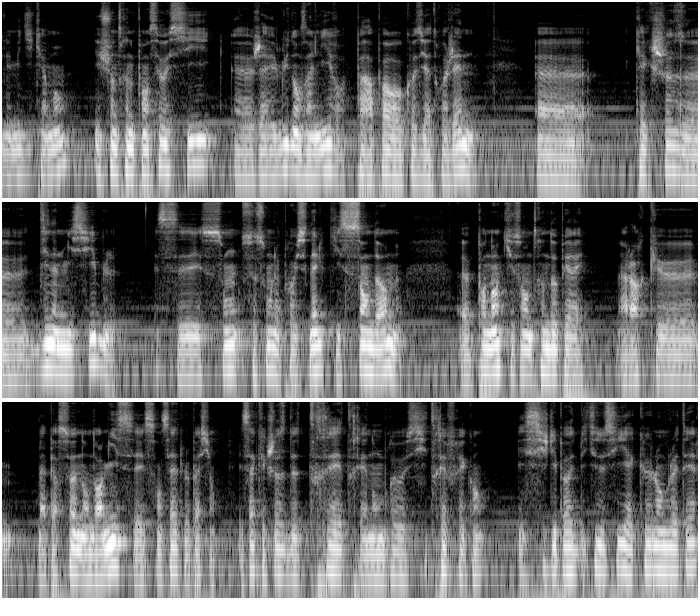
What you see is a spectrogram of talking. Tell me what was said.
les médicaments. Et je suis en train de penser aussi, euh, j'avais lu dans un livre par rapport aux causes iatrogènes, quelque chose d'inadmissible, ce sont les professionnels qui s'endorment pendant qu'ils sont en train d'opérer. Alors que la personne endormie, c'est censé être le patient. Et ça, quelque chose de très très nombreux aussi, très fréquent. Et si je dis pas de bêtises aussi, il n'y a que l'Angleterre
